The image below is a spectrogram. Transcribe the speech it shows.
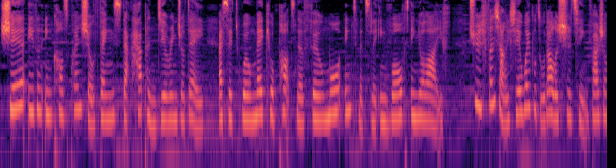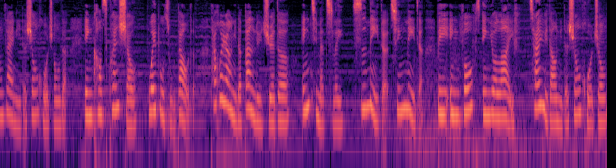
Share even inconsequential things that happen during your day, as it will make your partner feel more intimately involved in your life. 去分享一些微不足道的事情发生在你的生活中的 inconsequential 微不足道的，它会让你的伴侣觉得 intimately 私密的、亲密的 be involved in your life 参与到你的生活中。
